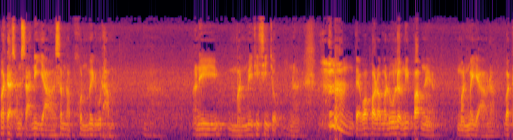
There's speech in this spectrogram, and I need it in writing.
วัฏสงสารนี่ยาวสำหรับคนไม่รู้ธรรมอันนี้มันไม่ที่สิ้นจบนะแต่ว่าพอเรามารู้เรื่องนี้ปั๊บเนี่ย มันไม่ยาวนะวัฏ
